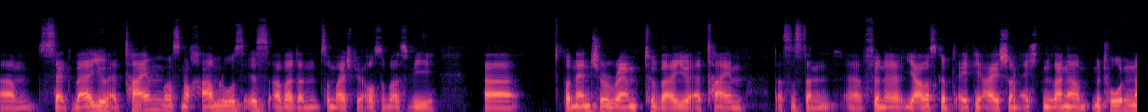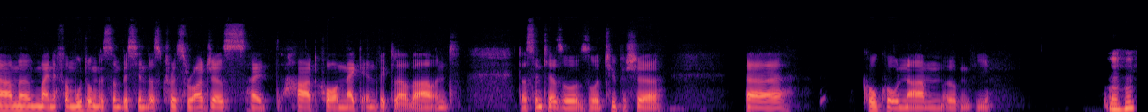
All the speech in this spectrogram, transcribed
ähm, Set Value at Time, was noch harmlos ist, aber dann zum Beispiel auch sowas wie äh, Exponential Ramp to Value at Time. Das ist dann äh, für eine JavaScript API schon echt ein langer Methodenname. Meine Vermutung ist so ein bisschen, dass Chris Rogers halt Hardcore Mac-Entwickler war und das sind ja so, so typische äh, Coco-Namen irgendwie. Mhm.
